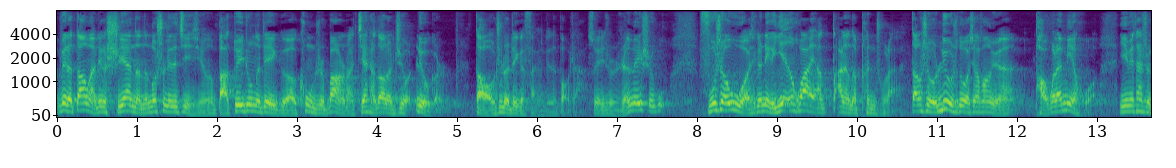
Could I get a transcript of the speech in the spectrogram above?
为了当晚这个实验呢能够顺利的进行，把堆中的这个控制棒呢减少到了只有六根。导致了这个反应堆的爆炸，所以就是人为事故，辐射物啊就跟那个烟花一样大量的喷出来。当时有六十多个消防员跑过来灭火，因为它是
